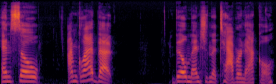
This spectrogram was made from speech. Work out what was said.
And so, I'm glad that Bill mentioned the tabernacle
